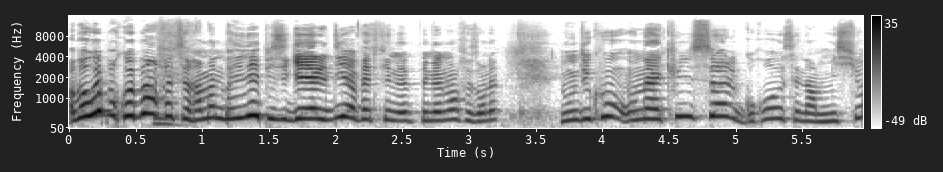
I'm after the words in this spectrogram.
ah bah ouais pourquoi pas en fait c'est vraiment une bonne idée et puis si Gaïa le dit en fait fina- finalement faisons-le donc du coup on n'a qu'une seule grosse énorme mission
